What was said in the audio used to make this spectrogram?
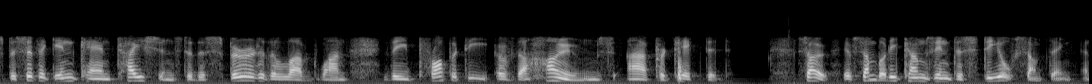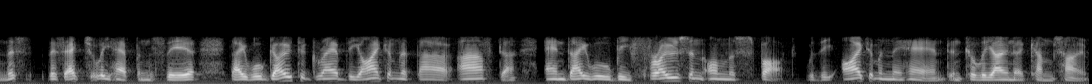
specific incantations to the spirit of the loved one, the property of the homes are protected. So, if somebody comes in to steal something, and this, this actually happens there, they will go to grab the item that they're after, and they will be frozen on the spot with the item in their hand until the owner comes home.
